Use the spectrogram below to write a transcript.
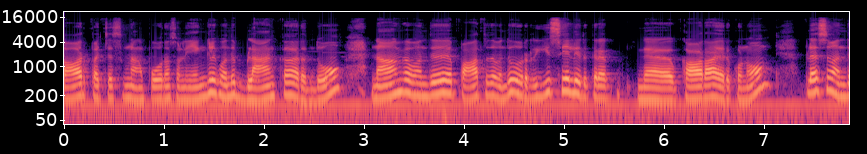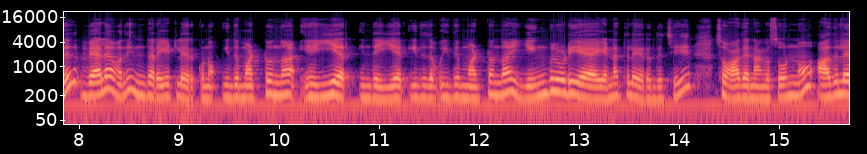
கார் பர்ச்சேஸுக்கு நாங்கள் போகிறோம் சொல்லி எங்களுக்கு வந்து பிளாங்காக இருந்தோம். நாங்கள் வந்து பார்த்தது வந்து ஒரு ரீசேல் இருக்கிற காராக இருக்கணும். ப்ளஸ் வந்து விலை வந்து இந்த ரேட்டில் இருக்கணும். இது மட்டும்தான் இயர் இந்த இயர் இது இது மட்டும்தான் எங்களுடைய எண்ணத்தில் இருந்துச்சு. ஸோ அதை நாங்கள் சொன்னோம். அதில்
